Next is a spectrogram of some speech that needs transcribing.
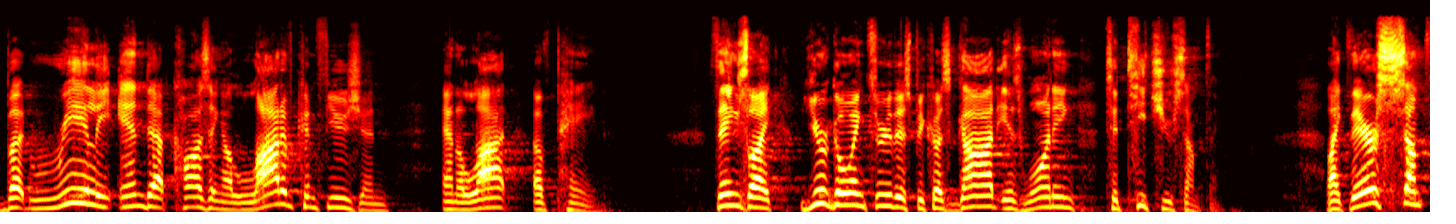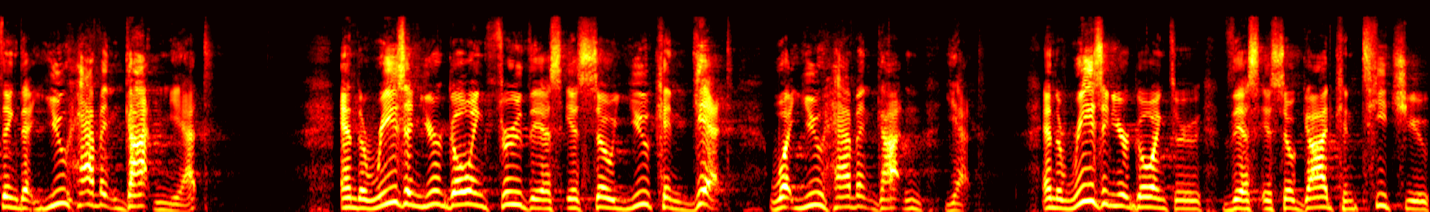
but really end up causing a lot of confusion and a lot of pain. Things like, you're going through this because God is wanting to teach you something. Like there's something that you haven't gotten yet. And the reason you're going through this is so you can get what you haven't gotten yet. And the reason you're going through this is so God can teach you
